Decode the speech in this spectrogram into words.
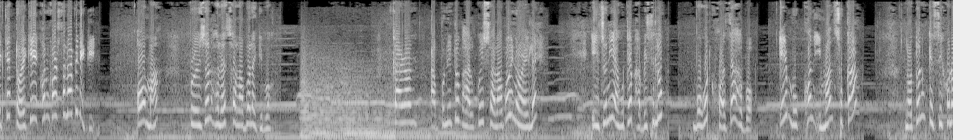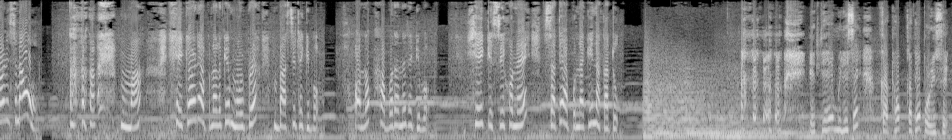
এতিয়া তই কি এইখন ঘৰ চলাবি নেকি? অঁ মা প্ৰয়োজন হ'লে চলাব লাগিব। কাৰণ আপুনিতো ভালকৈ চলাবই নোৱাৰিলে। এইজনী আহোঁতে ভাবিছিলোঁ বহুত সজা হ'ব। এই মুখখন ইমান চোকা। নতুন কেঁচিখনৰ নিচিনাও। মা সেইকাৰণে আপোনালোকে মোৰ পৰা বাচি থাকিব। অলপ সাৱধানে থাকিব। সেই কেঁচিখনে যাতে আপোনাকেই নাকাটো। এতিয়াহে মিলিছে কাঠক কাঠে পৰিছে।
